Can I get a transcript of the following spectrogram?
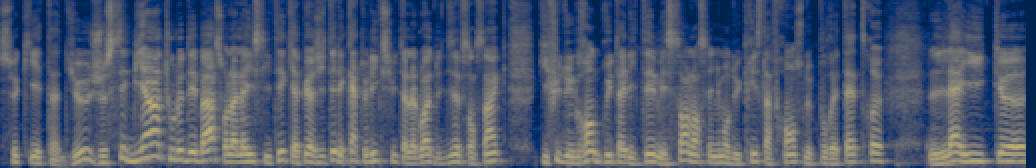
ce qui est à Dieu. Je sais bien tout le débat sur la laïcité qui a pu agiter les catholiques suite à la loi de 1905, qui fut d'une grande brutalité, mais sans l'enseignement du Christ, la France ne pourrait être laïque. Euh,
